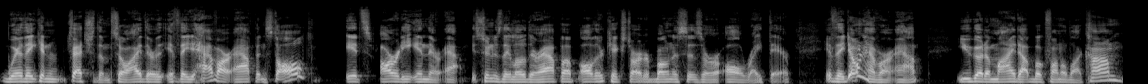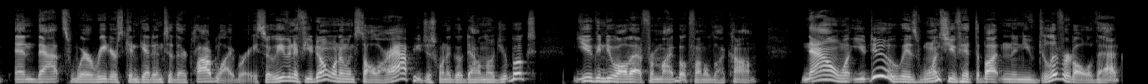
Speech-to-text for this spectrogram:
where they can fetch them. So either if they have our app installed, it's already in their app. As soon as they load their app up, all their Kickstarter bonuses are all right there. If they don't have our app, you go to my.bookfunnel.com and that's where readers can get into their cloud library. So even if you don't want to install our app, you just want to go download your books, you can do all that from mybookfunnel.com. Now what you do is once you've hit the button and you've delivered all of that,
